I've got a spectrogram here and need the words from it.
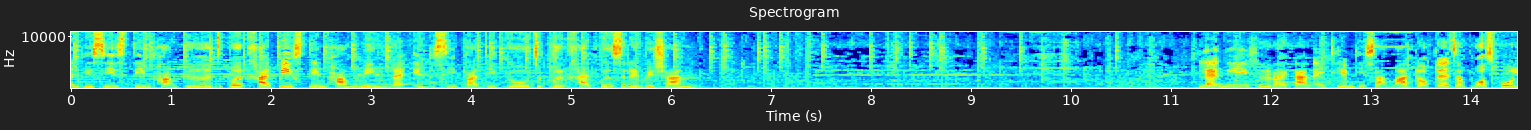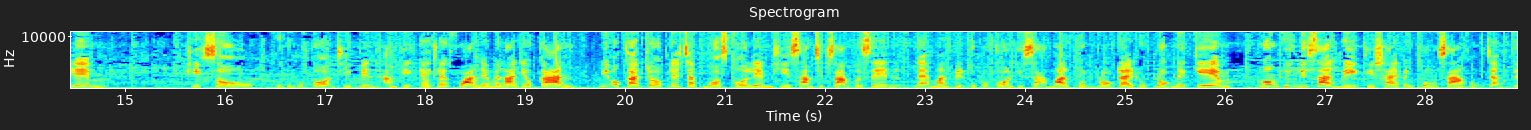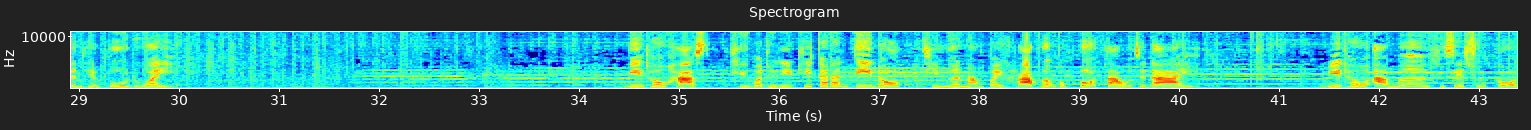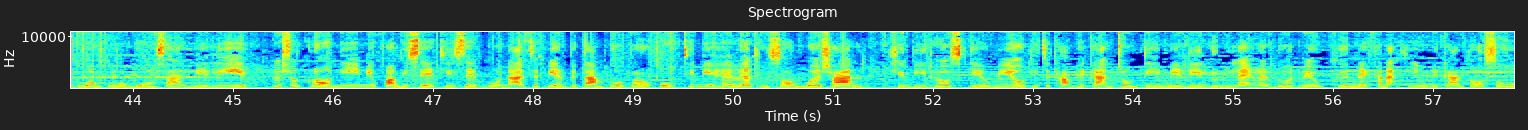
NPC Steampunker จะเปิดขายปีก Steampunk Wing และ NPC Party Girl จะเปิดขายปืน Celebration และนี่คือรายการ item ที่สามารถ drop ได้จากบอส Golem Picksaw คืออุปกรณ์ที่เป็นทั้ง pickaxe และขวานในเวลาเดียวกัน มีโอกาส drop ได้จากบอส Golem ที่ 33%และมันเป็นอุปกรณ์ที่สามารถขุดบล็อกได้ทุกบล็อกในเกม รวมถึง Lihzahrd Brick ที่ใช้เป็นโครงสร้างของ Jungle Temple ด้วย Beetle Husk คือวัตถุดิบที่การันตีดอกที่เมื่อนำไป craft รวมกับเกราะเต่าจะได้ Beetle Armor คือเซตชุดเกราะด้วงตัวม่วงสาย melee โดยชุดเกราะนี้มีความพิเศษที่ set bonus จะเปลี่ยนไปตามตัวเกราะอกที่มีให้เลือกถึง 2 เวอร์ชันคือ Beetle Scale Mail ที่จะทำให้การโจมตี melee รุนแรงและรวดเร็วขึ้นในขณะที่อยู่ในการต่อสู้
